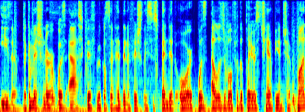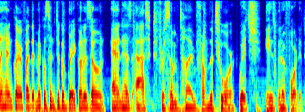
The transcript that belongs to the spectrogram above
either. The commissioner was asked if Mickelson had been officially suspended or was eligible for the Players' Championship. Monahan clarified that Mickelson took a break on his own and has asked for some time from the tour, which he has been afforded.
